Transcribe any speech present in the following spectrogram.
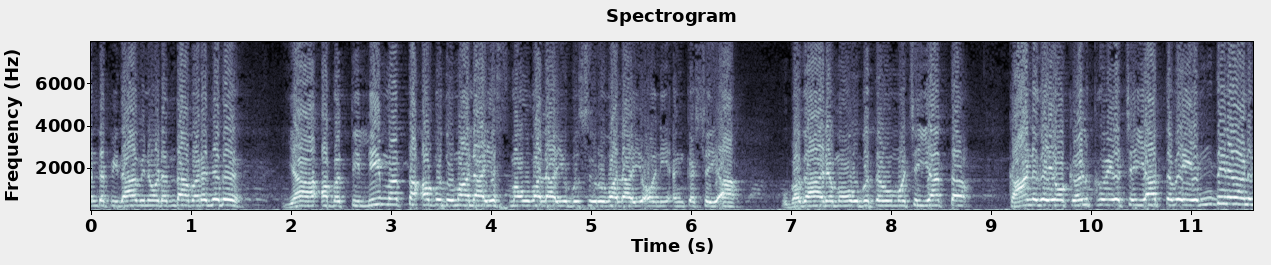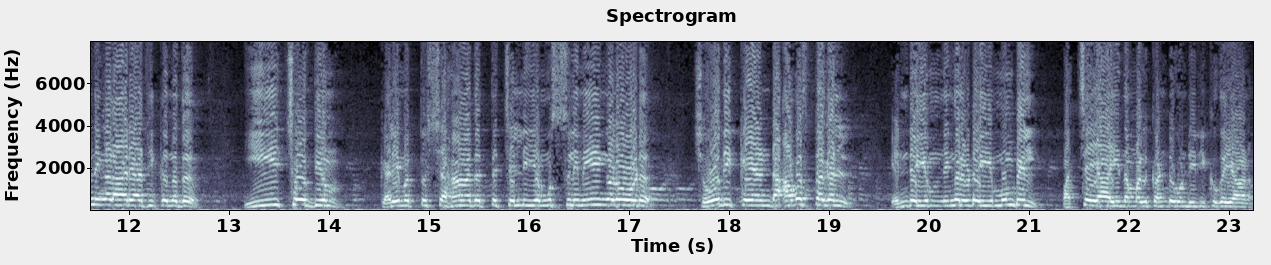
തന്റെ പിതാവിനോട് എന്താ പറഞ്ഞത്? ഉപകാരമോ ഉപദ്രവമോ ചെയ്യാത്ത കാണുകയോ കേൾക്കുകയോ ചെയ്യാത്തവയെ എന്തിനാണ് നിങ്ങൾ ആരാധിക്കുന്നത്? ഈ ചോദ്യം കലിമത്തു ഷഹാദത്ത് ചെല്ലിയ മുസ്ലിമീങ്ങളോട് ചോദിക്കേണ്ട അവസ്ഥകൾ എന്റെയും നിങ്ങളുടെയും മുമ്പിൽ പച്ചയായി നമ്മൾ കണ്ടുകൊണ്ടിരിക്കുകയാണ്.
